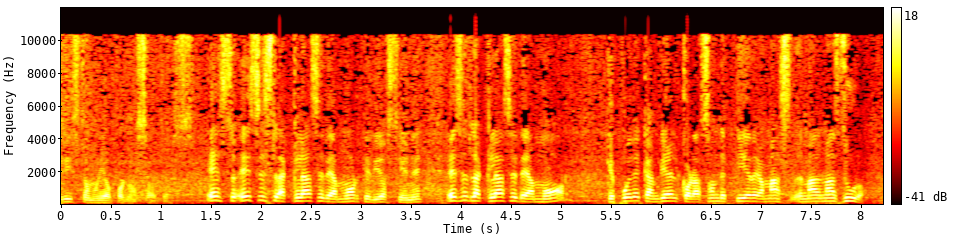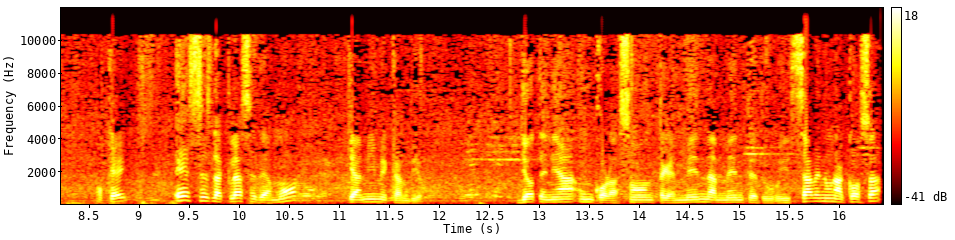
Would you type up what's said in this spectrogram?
Cristo murió por nosotros. Eso, esa es la clase de amor que Dios tiene. Esa es la clase de amor que puede cambiar el corazón de piedra más, más, más duro. ¿Ok? Esa es la clase de amor que a mí me cambió. Yo tenía un corazón tremendamente duro. Y saben una cosa,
